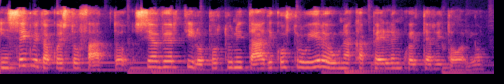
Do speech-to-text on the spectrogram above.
In seguito a questo fatto si avvertì l'opportunità di costruire una cappella in quel territorio.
